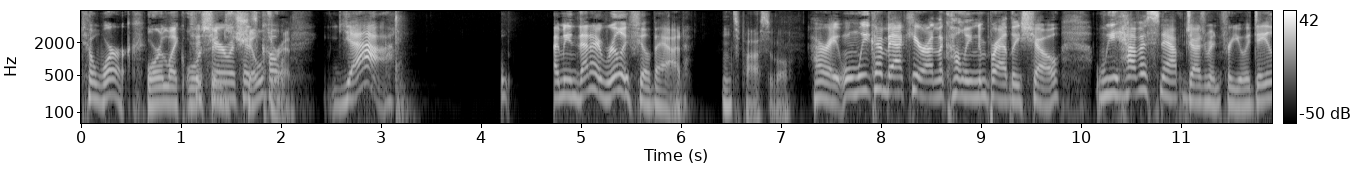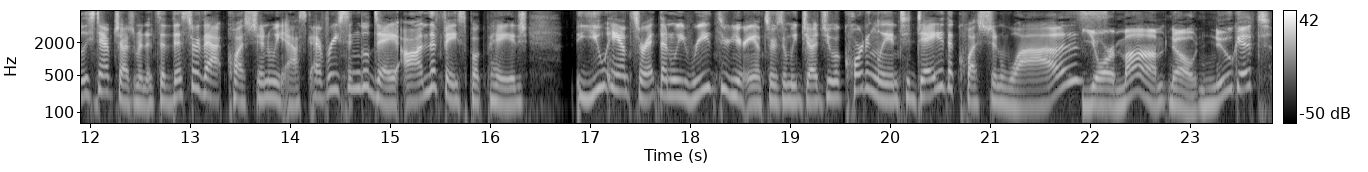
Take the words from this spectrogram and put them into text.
to work or like to share with his co- children? Yeah. I mean, then I really feel bad. It's possible. All right. When we come back here on the Colleen and Bradley show, we have a snap judgment for you, a daily snap judgment. It's a this or that question we ask every single day on the Facebook page. You answer it, then we read through your answers and we judge you accordingly. And today the question was Your mom, no, nougat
